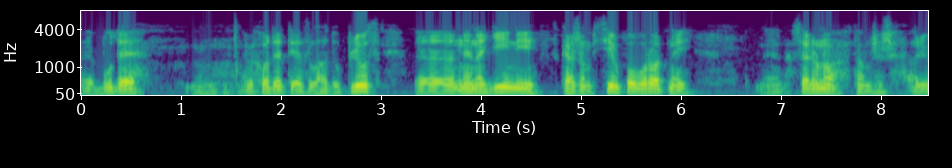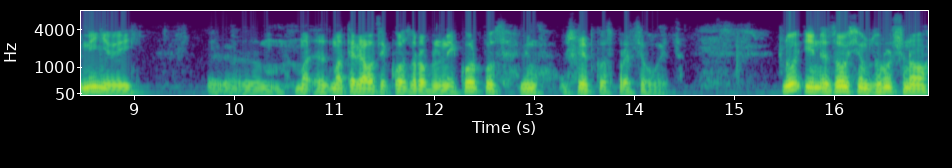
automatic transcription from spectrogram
е, буде виходити з ладу. Плюс ненадійний, скажімо, стіл поворотний, все одно там же ж алюмінієвий матеріал, з якого зроблений корпус, він швидко спрацьовується. Ну і не зовсім зручно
